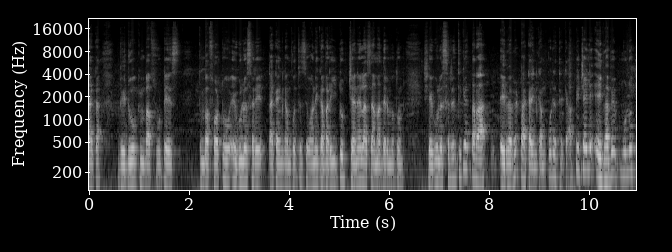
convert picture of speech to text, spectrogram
টাকা ভিডিও কিংবা ফুটেজ কিংবা ফটো এগুলো সারে টাকা ইনকাম করতেছে। অনেকে আবার ইউটিউব চ্যানেল আছে আমাদের মতন, সেগুলো সারে থেকে তারা এইভাবে টাকা ইনকাম করে থাকে। আপনি চাইলে এইভাবে মূলত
